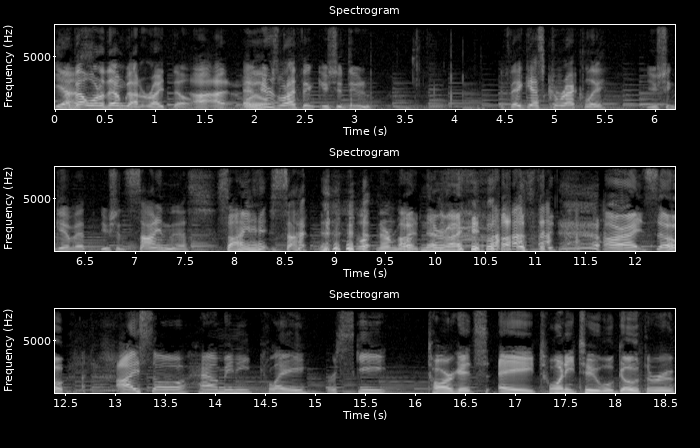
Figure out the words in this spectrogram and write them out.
Yes. I bet one of them got it right though. I, I, and here's what I think you should do. If they guess correctly, you should give it. You should sign this. sign it. Sign. well, never Oh, mind. never mind. Lost it. All right, so I saw how many clay or skeet targets a 22 will go through.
